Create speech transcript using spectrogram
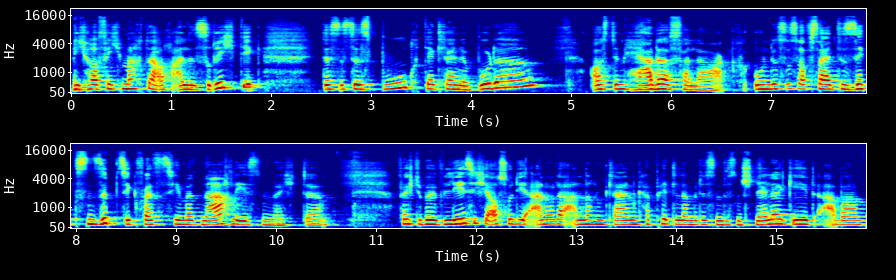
ich hoffe, ich mache da auch alles richtig. Das ist das Buch Der kleine Buddha aus dem Herder Verlag. Und es ist auf Seite 76, falls es jemand nachlesen möchte. Vielleicht überlese ich auch so die ein oder anderen kleinen Kapitel, damit es ein bisschen schneller geht. Aber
